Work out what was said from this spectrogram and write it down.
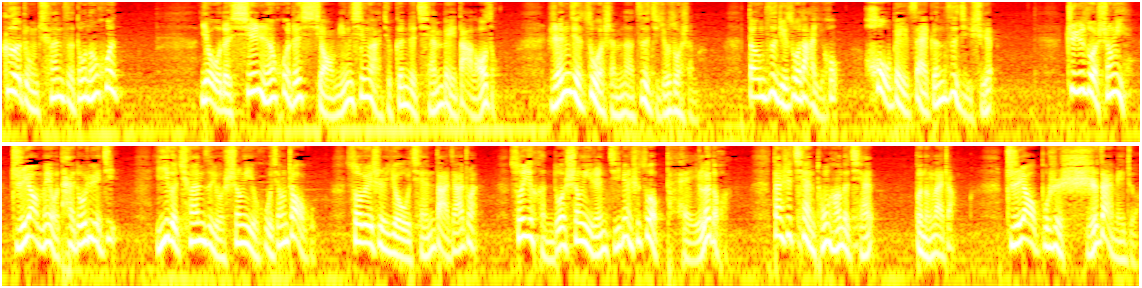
各种圈子都能混。有的新人或者小明星啊，就跟着前辈大佬走，人家做什么呢，自己就做什么。等自己做大以后，后辈再跟自己学。至于做生意，只要没有太多劣迹，一个圈子有生意互相照顾，所谓是有钱大家赚。所以很多生意人，即便是做赔了的话，但是欠同行的钱不能赖账，只要不是实在没辙，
